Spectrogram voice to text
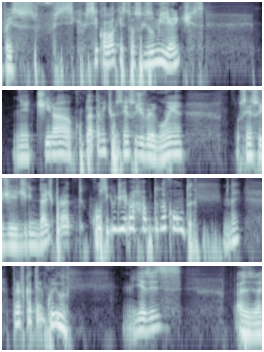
Faz, se, se coloca em situações humilhantes, né, tira completamente o senso de vergonha, o senso de dignidade para conseguir um dinheiro rápido na conta, né? Para ficar tranquilo. E às vezes às vezes a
